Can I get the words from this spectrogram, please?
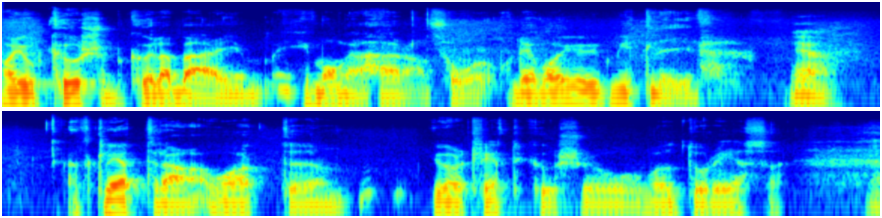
har gjort kurser på Kullaberg i, många herrans år. Och det var ju mitt liv. Ja. Att klättra och att eh, göra klätterkurser och vara ute och resa. Ja.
